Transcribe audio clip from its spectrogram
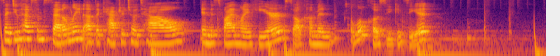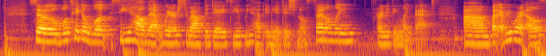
is I do have some settling of the Capture Totale in this fine line here. So I'll come in a little closer so you can see it. So we'll take a look, see how that wears throughout the day, see if we have any additional settling or anything like that. Um, but everywhere else,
